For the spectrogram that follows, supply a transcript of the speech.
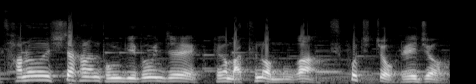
산을 시작하는 동기도 이제 제가 맡은 업무가 스포츠 쪽, 레저,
